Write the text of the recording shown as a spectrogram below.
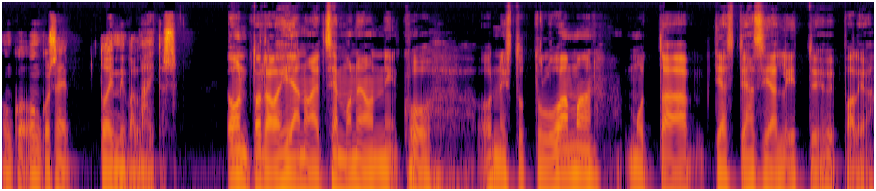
Onko, onko se toimiva laitos? On todella hienoa, että semmoinen on niin kuin onnistuttu luomaan, mutta tietystihan siihen liittyy hyvin paljon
